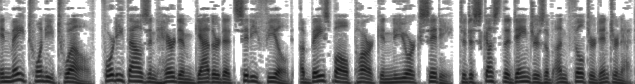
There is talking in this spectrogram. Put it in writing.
In May 2012, 40,000 Haredim gathered at Citi Field, a baseball park in New York City, to discuss the dangers of unfiltered Internet.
